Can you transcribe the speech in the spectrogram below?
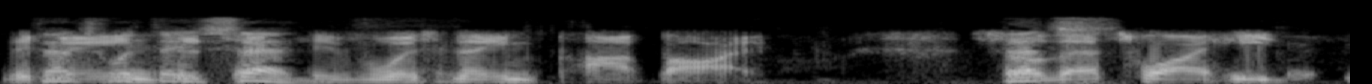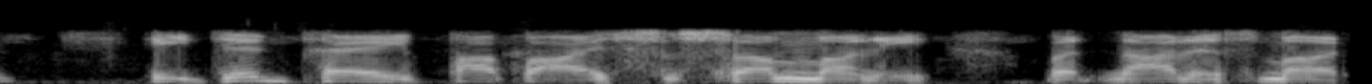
the That's main what they said. detective was named Popeye. So That's- that's why he he did pay Popeye some money, but not as much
